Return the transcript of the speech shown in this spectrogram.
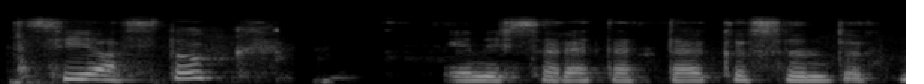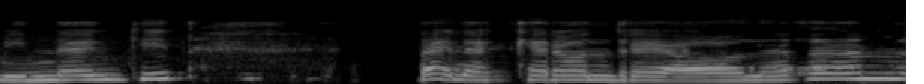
Sziasztok! Én is szeretettel köszöntök mindenkit. Benekker Andrea a nevem,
